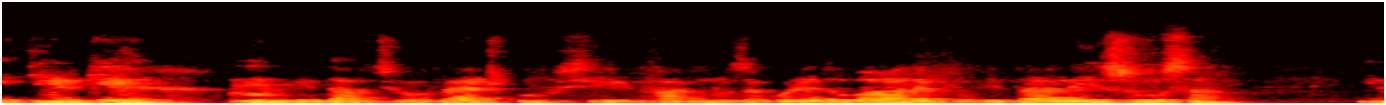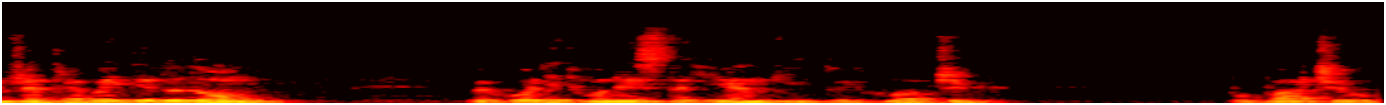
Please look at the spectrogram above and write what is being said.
І тільки він віддав цю овечку, всі гарно заколядували, повітали Ісуса, і вже треба йти додому. Виходять вони з таєнки, і той хлопчик побачив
